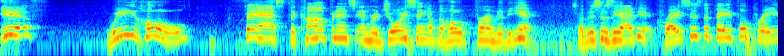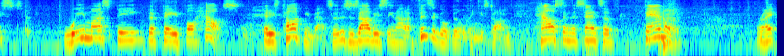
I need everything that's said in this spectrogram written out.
if we hold fast the confidence and rejoicing of the hope firm to the end. So this is the idea. Christ is the faithful priest. We must be the faithful house that he's talking about. So this is obviously not a physical building he's talking. House in the sense of family. Right?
